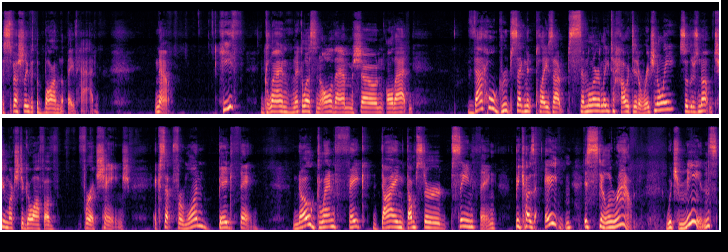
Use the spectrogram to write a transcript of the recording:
especially with the bond that they've had. Now, Heath, Glenn, Nicholas, and all them, Michonne, all that, that whole group segment plays out similarly to how it did originally, so there's not too much to go off of for a change, except for one big thing. No Glenn fake dying dumpster scene thing because Aiden is still around, which means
